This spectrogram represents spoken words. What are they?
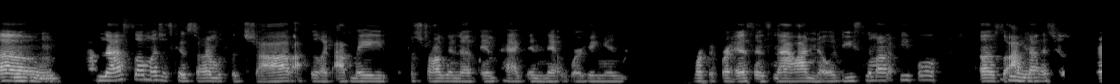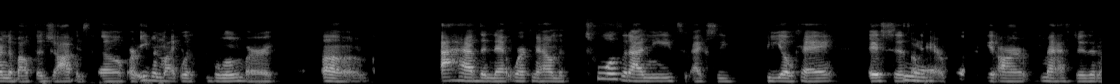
Um, mm-hmm. I'm not so much as concerned with the job. I feel like I've made a strong enough impact in networking and working for Essence. Now I know a decent amount of people. Um, so yeah. I'm not necessarily concerned about the job itself or even like with Bloomberg. Um, I have the network now and the tools that I need to actually be okay. It's just yeah. okay, get our masters and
